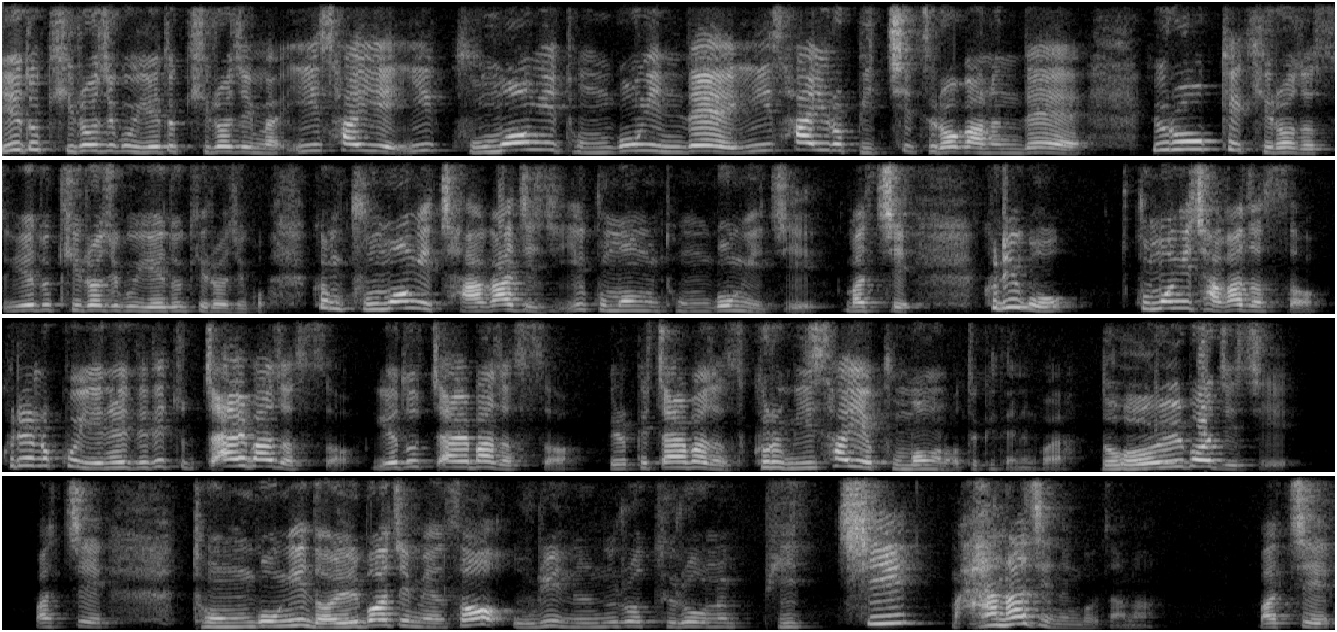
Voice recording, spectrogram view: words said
얘도 길어지고 얘도 길어지면 이 사이에 이 구멍이 동공인데 이 사이로 빛이 들어가는데 이렇게 길어졌어. 얘도 길어지고 얘도 길어지고. 그럼 구멍이 작아지지. 이 구멍은 동공이지. 맞지? 그리고 구멍이 작아졌어. 그래 놓고 얘네들이 좀 짧아졌어. 얘도 짧아졌어. 이렇게 짧아졌어. 그럼 이 사이에 구멍은 어떻게 되는 거야? 넓어지지. 맞지? 동공이 넓어지면서 우리 눈으로 들어오는 빛이 많아지는 거잖아. 맞지?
